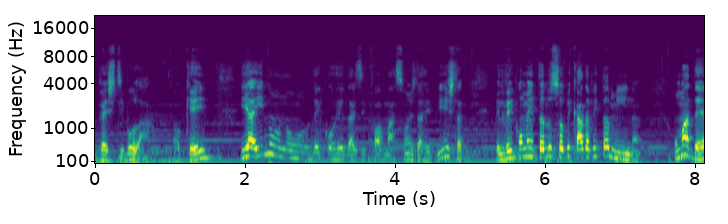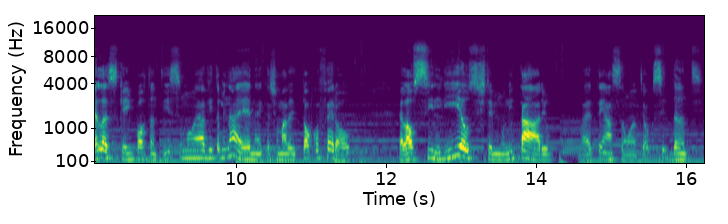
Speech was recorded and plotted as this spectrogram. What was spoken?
vestibular, ok? E aí, no, no, decorrer das informações da revista, ele vem comentando sobre cada vitamina. Uma delas, que é importantíssima, é a vitamina E, né? Que é chamada de tocoferol. Ela auxilia o sistema imunitário, né? tem ação antioxidante.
